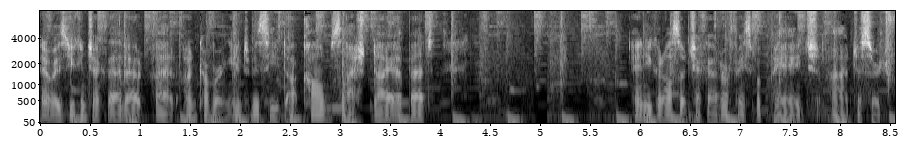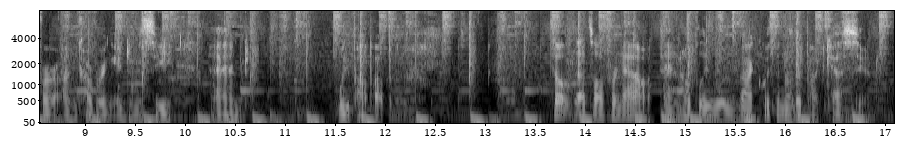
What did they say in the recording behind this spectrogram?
Anyways, you can check that out at uncoveringintimacy.com slash dietbet. And you can also check out our Facebook page. Uh, just search for Uncovering Intimacy and we pop up. So that's all for now, and hopefully we'll be back with another podcast soon.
